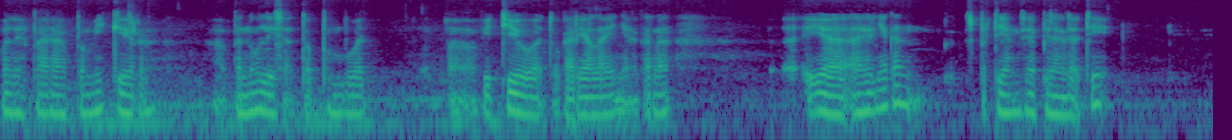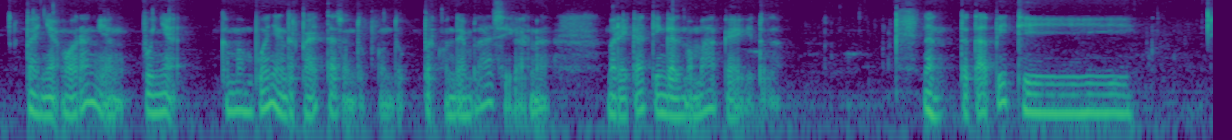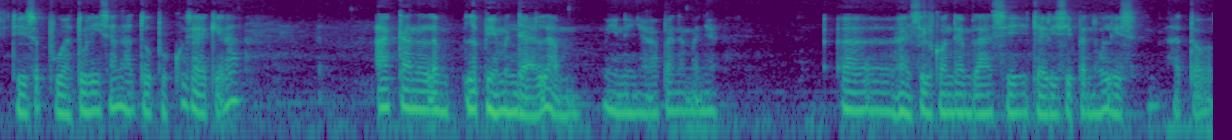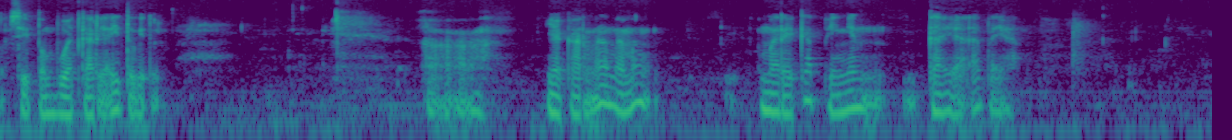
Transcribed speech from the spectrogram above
oleh para pemikir uh, penulis atau pembuat uh, video atau karya lainnya karena uh, ya akhirnya kan seperti yang saya bilang tadi banyak orang yang punya kemampuan yang terbatas untuk untuk berkontemplasi karena mereka tinggal memakai gitu loh. Nah, tetapi di di sebuah tulisan atau buku saya kira akan le lebih mendalam ininya apa namanya uh, hasil kontemplasi dari si penulis atau si pembuat karya itu gitu. Uh, ya karena memang mereka pengen kayak apa ya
